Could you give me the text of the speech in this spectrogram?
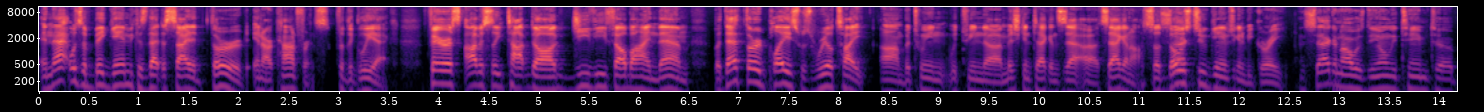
and that was a big game because that decided third in our conference for the GLIAC. Ferris, obviously top dog. GV fell behind them, but that third place was real tight um, between between uh, Michigan Tech and Sa- uh, Saginaw. So those two games are going to be great. And Saginaw was the only team to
